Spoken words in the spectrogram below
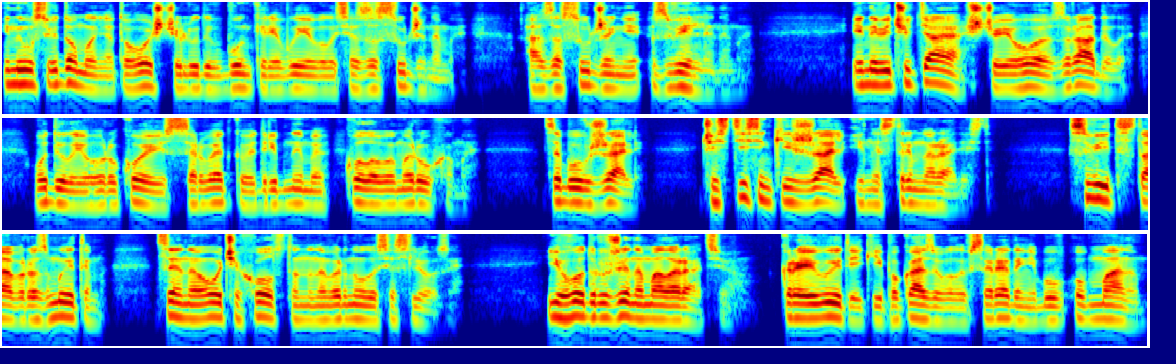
і не усвідомлення того, що люди в бункері виявилися засудженими, а засуджені звільненими. І не відчуття, що його зрадили, водили його рукою із серветкою дрібними коловими рухами. Це був жаль, чистісінький жаль і нестримна радість. Світ став розмитим, це на очі Холстона навернулися сльози. Його дружина мала рацію. Краєвид, який показували всередині, був обманом.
